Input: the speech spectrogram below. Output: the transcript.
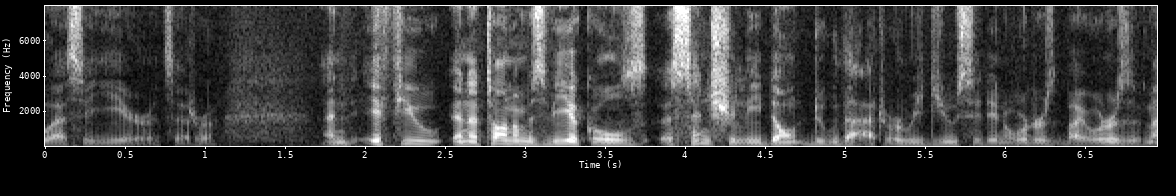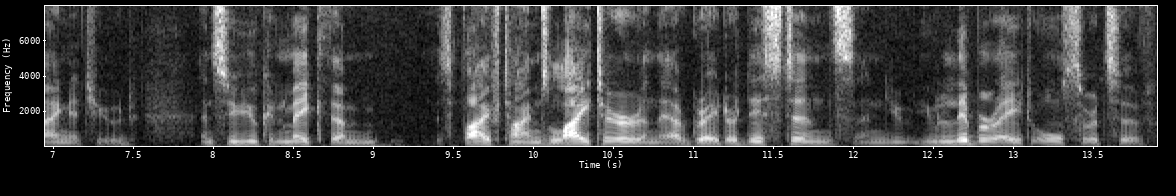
US a year, etc. And if you and autonomous vehicles essentially don't do that or reduce it in orders by orders of magnitude, and so you can make them five times lighter and they have greater distance and you, you liberate all sorts of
